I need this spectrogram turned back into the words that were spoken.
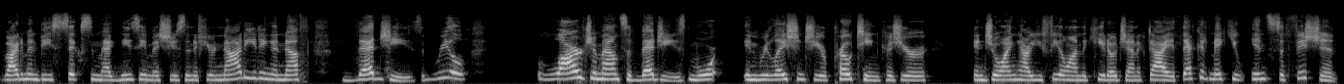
vitamin B6 and magnesium issues. And if you're not eating enough veggies, real large amounts of veggies, more in relation to your protein, because you're enjoying how you feel on the ketogenic diet, that could make you insufficient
